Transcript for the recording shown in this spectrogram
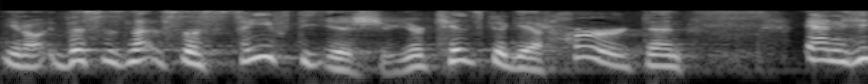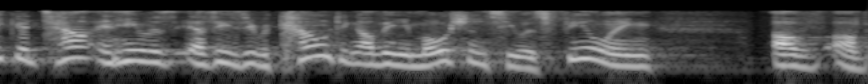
you know, this is not, is a safety issue. Your kids could get hurt. And, and he could tell, and he was, as he's recounting all the emotions he was feeling of, of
